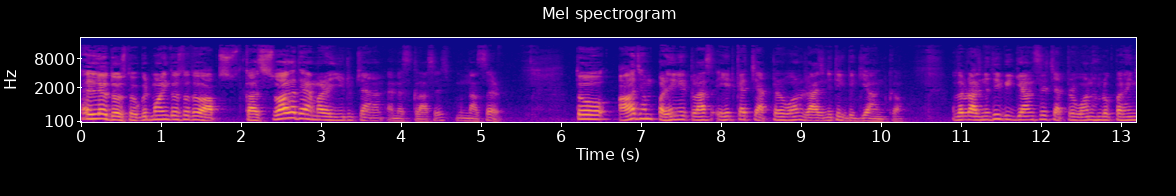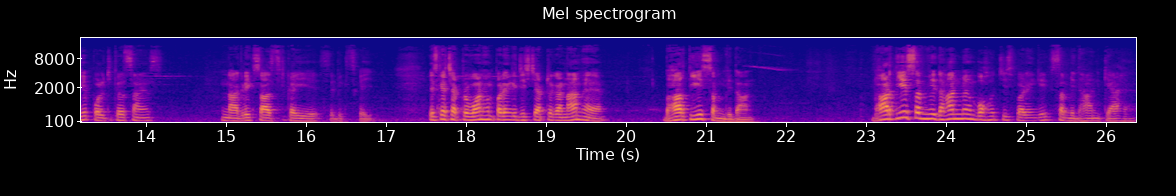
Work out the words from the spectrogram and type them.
Hello दोस्तों, good morning दोस्तों तो आपका स्वागत है हमारे YouTube channel M S classes Munna sir. तो आज हम पढ़ेंगे क्लास एट का चैप्टर वन राजनीतिक विज्ञान का। मतलब राजनीतिक विज्ञान से चैप्टर वन हम लोग पढ़ेंगे पॉलिटिकल साइंस नागरिक शास्त्र का है सिविक्स का ही इसका चैप्टर वन हम पढ़ेंगे, जिस चैप्टर का नाम है, भारतीय संविधान। भारतीय संविधान में हम बहुत चीज़ पढ़ेंगे, संविधान क्या है?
